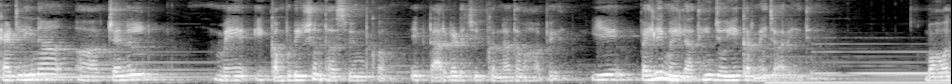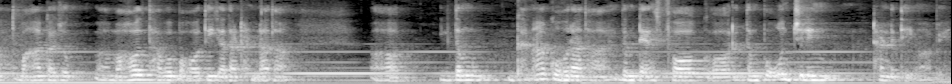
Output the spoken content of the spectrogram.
कैटलीना चैनल में एक कंपटीशन था स्विम का। एक टारगेट अचीव करना था वहाँ पे। ये पहली महिला थी जो ये करने जा रही थी। बहुत वहाँ का जो माहौल था वो बहुत ही ज़्यादा ठंडा था। एकदम घना कोहरा था, एकदम डेंस फॉग और एकदम बोन चिलिंग ठंड थी वहाँ पे।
